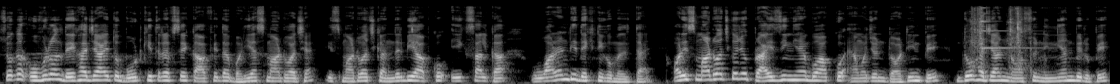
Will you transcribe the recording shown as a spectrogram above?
सो अगर ओवरऑल देखा जाए तो बोर्ड की तरफ़ से काफ़ी ज़्यादा बढ़िया स्मार्ट वॉच है। स्मार्ट वॉच के अंदर भी आपको एक साल का वारंटी देखने को मिलता है। और इस स्मार्ट वॉच का जो प्राइसिंग है, वो आपको अमेजोन डॉट इन पे दो हज़ार नौ सौ निन्यानवे रुपए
